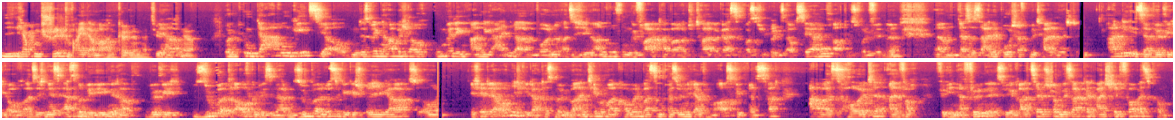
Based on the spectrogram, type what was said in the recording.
ich habe einen Schritt weitermachen können natürlich. Ja. Und, und darum geht es ja auch. Und deswegen habe ich auch unbedingt Andi einladen wollen. Als ich ihn angerufen und gefragt habe, war er total begeistert, was ich übrigens auch sehr hochachtungsvoll finde, ähm, dass er seine Botschaft mitteilen möchte. Andi ist ja wirklich auch, als ich ihn jetzt erstmal begegnet habe, wirklich super drauf gewesen. Wir hatten super lustige Gespräche gehabt und Ich hätte auch nicht gedacht, dass wir über ein Thema mal kommen, was ihn persönlich einfach mal ausgegrenzt hat, aber es heute einfach für ihn erfüllend ist. Wie er gerade selbst schon gesagt hat, einen Schritt vorwärts kommen.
